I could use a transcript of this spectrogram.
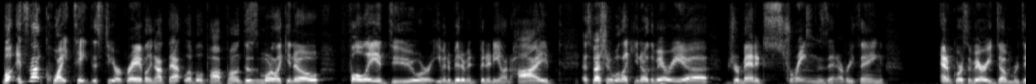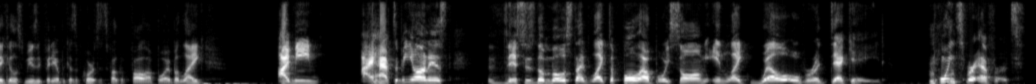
well, it's not quite take this to your grave, like not that level of pop punk. This is more like you know à Deux or even a bit of Infinity on High, especially with like you know the very uh dramatic strings and everything, and of course a very dumb ridiculous music video because of course it's fucking Fall Out Boy. But like, I mean, I have to be honest. This is the most I've liked a Fall Out Boy song in like well over a decade. Points for effort.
